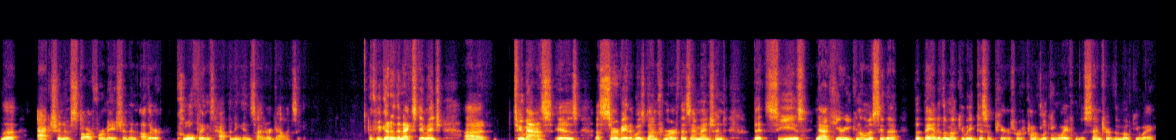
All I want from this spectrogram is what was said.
the action of star formation and other cool things happening inside our galaxy. If we go to the next image, uh, 2MASS is a survey that was done from Earth, as I mentioned, that sees now here you can almost see the the band of the Milky Way disappears. We're kind of looking away from the center of the Milky Way.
